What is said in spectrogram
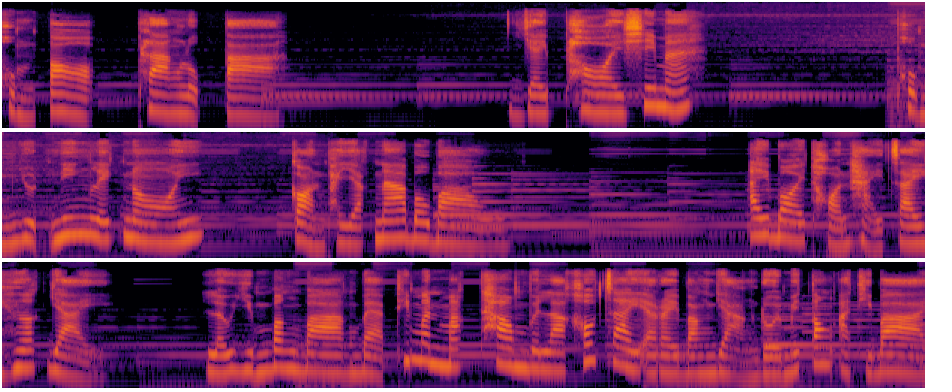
ผมตอบพลางหลบตายายพลอยใช่ไหมผมหยุดนิ่งเล็กน้อย ก่อนพยักหน้าเบาๆ ไอ้บอยถอนหายใจเฮือกใหญ่ แล้วยิ้มบางๆ แบบที่มันมักทำเวลาเข้าใจอะไรบางอย่างโดยไม่ต้องอธิบาย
